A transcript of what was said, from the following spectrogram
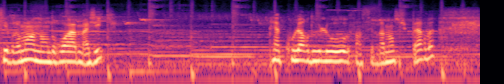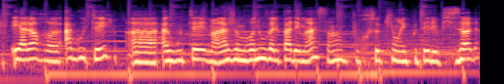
qui est vraiment un endroit magique. La couleur de l'eau, enfin, c'est vraiment superbe. Et alors, euh, à goûter, euh, à goûter, ben là, je me renouvelle pas des masses hein, pour ceux qui ont écouté l'épisode,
